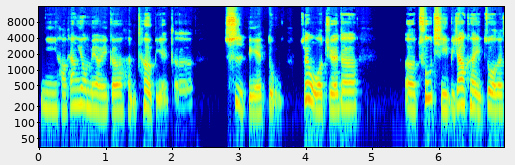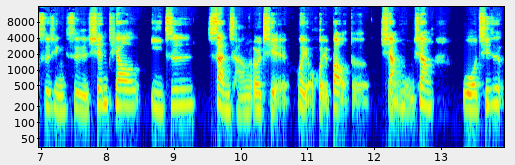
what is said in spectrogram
你好像又没有一个很特别的。识别度，所以我觉得，呃，初期比较可以做的事情是先挑已知、擅长而且会有回报的项目。像我其实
